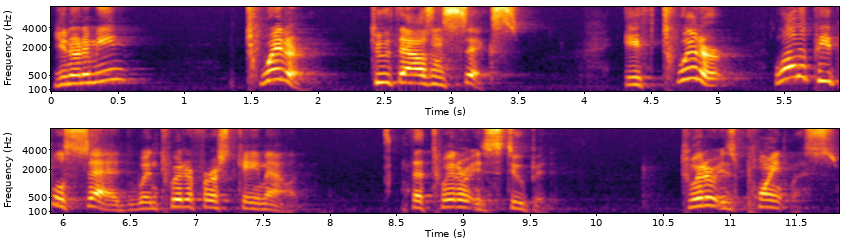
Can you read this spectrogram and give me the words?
You know what I mean? Twitter, 2006. If Twitter, a lot of people said when Twitter first came out that Twitter is stupid. Twitter is pointless.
